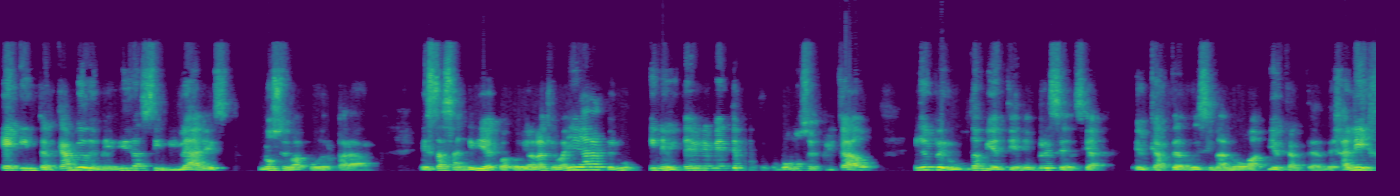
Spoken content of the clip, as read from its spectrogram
e intercambio de medidas similares, no se va a poder parar esta sangría ecuatoriana que va a llegar al Perú inevitablemente, porque como hemos explicado, en el Perú también tienen presencia el cartel de Sinaloa y el cartel de Jalij.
